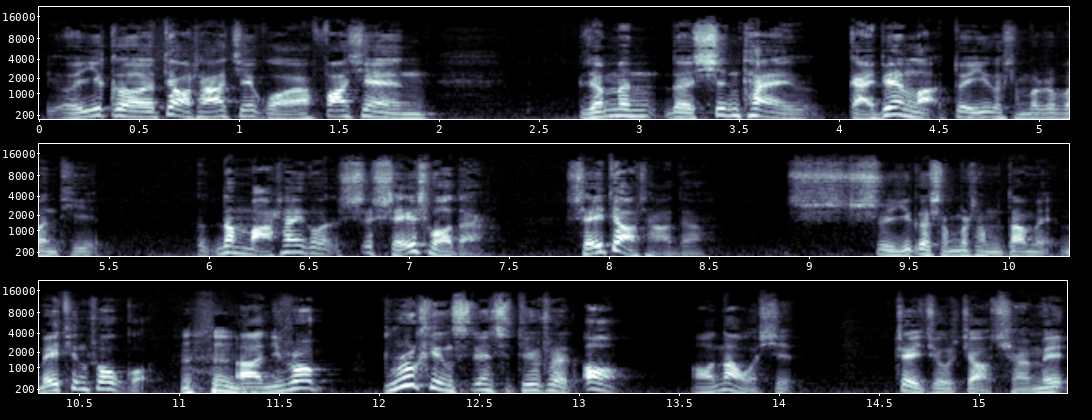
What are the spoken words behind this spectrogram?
有一个调查结果啊，发现人们的心态改变了，对一个什么的问题。”那马上一个是谁说的？谁调查的？是一个什么什么单位？没听说过 啊！你说 Brookings Institution，哦哦，那我信，这就叫权威。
